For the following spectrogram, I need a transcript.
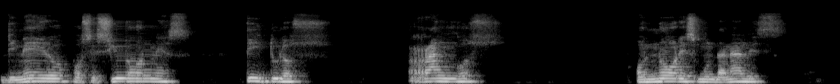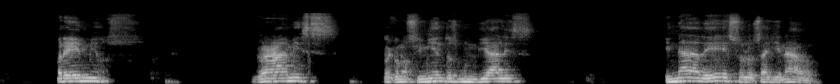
dinero, posesiones, títulos, rangos, honores mundanales, premios, Grammys, reconocimientos mundiales, y nada de eso los ha llenado.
